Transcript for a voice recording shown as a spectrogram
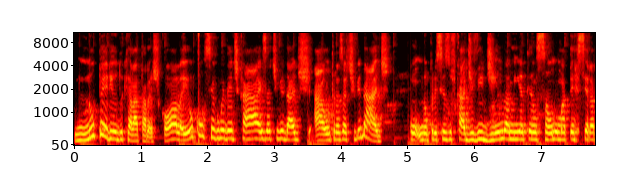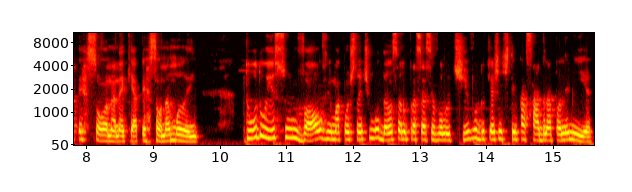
no período que ela está na escola, eu consigo me dedicar às atividades, a outras atividades. Não preciso ficar dividindo a minha atenção numa terceira persona, né, que é a persona mãe. Tudo isso envolve uma constante mudança no processo evolutivo do que a gente tem passado na pandemia.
